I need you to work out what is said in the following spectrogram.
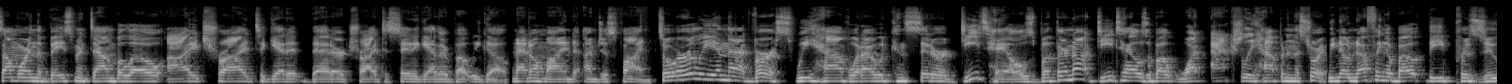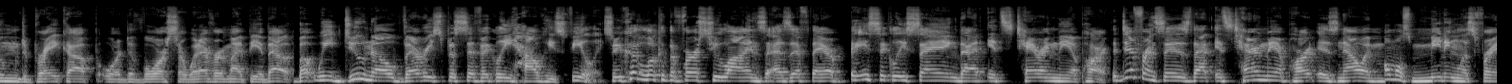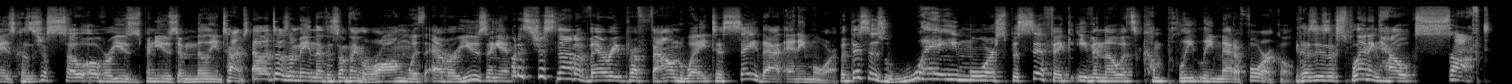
somewhere in the basement down below. I tried to get it better, tried to stay together, but we go. And I don't mind, I'm just fine. So early in that verse, we have what I would consider details, but they're not details about what actually happened in the story. We know nothing about the presumed breakup or divorce or whatever it might be about, but we do know very specifically how he's feeling. So you could look at the first two lines as if they are basically saying that it's tearing me apart. The difference is that it's tearing me apart is now an almost meaningless phrase because it's just so overused. It's been used a million times. Now, that doesn't mean that there's something wrong with ever using it, but it's just not a very profound way to say that anymore. But this is way more specific, even though it's completely metaphorical, because he's explaining how soft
